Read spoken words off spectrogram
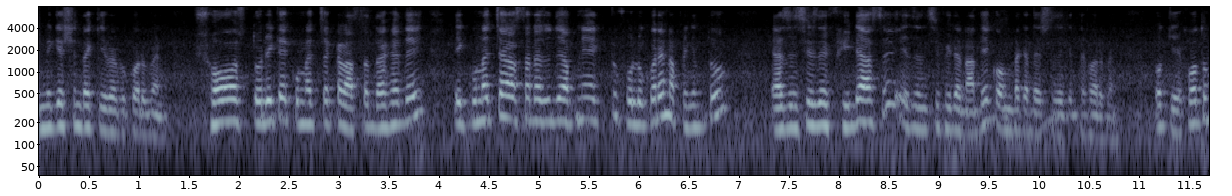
ইমিগ্রেশনটা কীভাবে করবেন? সহজ তরিকায় কোনো একটা রাস্তা দেখা দেয়। এই কোনো হচ্ছে রাস্তাটা যদি আপনি একটু ফলো করেন, আপনি কিন্তু এজেন্সির যে ফিটা আছে এজেন্সি ফিটা না দিয়ে কম টাকা দেশে কিনতে পারবেন। ওকে প্রথম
